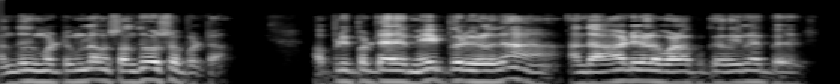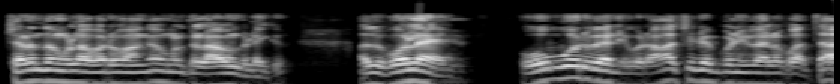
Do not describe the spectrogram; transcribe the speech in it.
வந்தது மட்டும் இல்லை அவன் சந்தோஷப்பட்டான். அப்படிப்பட்ட மேய்ப்பர்கள் தான் அந்த ஆடுகளை வளர்ப்புறதுல இப்போ சிறந்தவங்களாக வருவாங்க. அவங்களுக்கு லாபம் கிடைக்கும். அதுபோல் ஒவ்வொரு வேலையும் ஒரு ஆசிரியர் பணி வேலை பார்த்தா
